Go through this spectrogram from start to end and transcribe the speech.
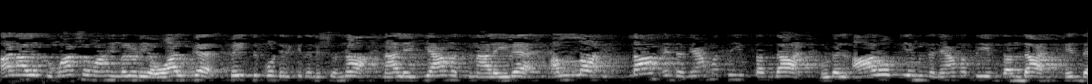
ஆனால் அதற்கு மாற்றமாக எங்களுடைய வாழ்க்கை வைத்துக் கொண்டிருக்கிறது என்று சொன்னா நாளை கியாமத்து நாளையில அல்லாஹ் இஸ்லாம் என்ற நியமத்தையும் தந்தான் உடல் ஆரோக்கியம் என்ற நியமத்தையும் தந்தான் இந்த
